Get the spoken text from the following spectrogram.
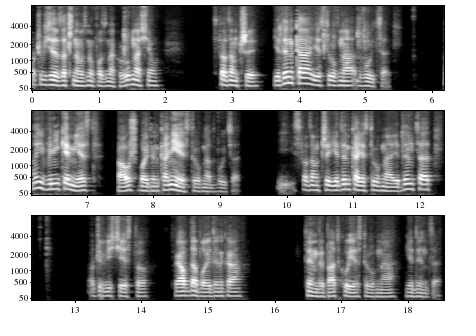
Oczywiście zaczynam znów od znaku równa się. Sprawdzam, czy jedynka jest równa dwójce. No i wynikiem jest fałsz, bo jedynka nie jest równa dwójce. I sprawdzam, czy jedynka jest równa jedynce. Oczywiście jest to prawda, bo jedynka w tym wypadku jest równa jedynce.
